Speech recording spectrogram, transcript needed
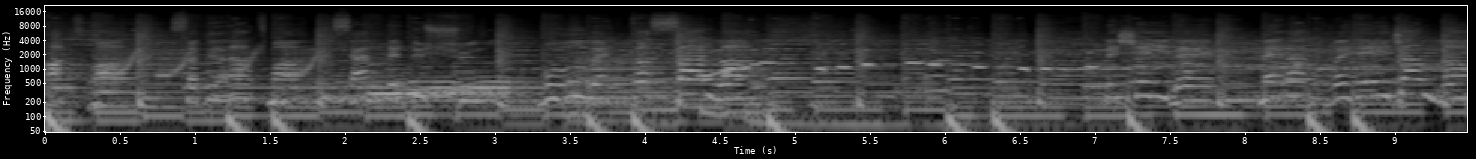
atma. Sakın atma sen de düşün Bul ve tasarla. Neşeyle, merak ve heyecanla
